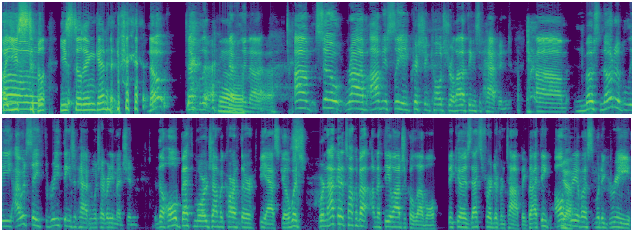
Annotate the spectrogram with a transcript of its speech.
But you Oh, still you still didn't get it. Nope. Definitely Oh. definitely not. Um, so Rob, obviously in Christian culture, a lot of things have happened. Um, most notably, I would say three things have happened, which I already mentioned. The whole Beth Moore, John MacArthur fiasco, which we're not going to talk about on a theological level because that's for a different topic. But I think all Yeah. three of us would agree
